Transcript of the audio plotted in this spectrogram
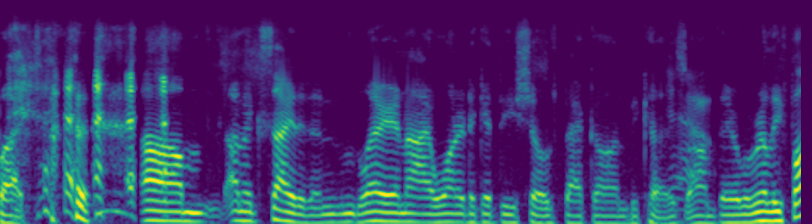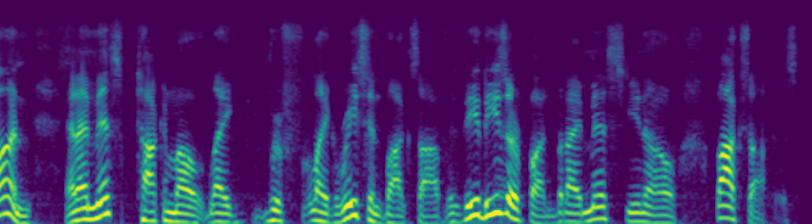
but um, I'm excited. And Larry and I wanted to get these shows back on because yeah. um, they were really fun. And I miss talking about like ref- like recent box office. These are fun, but I miss you know box office.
